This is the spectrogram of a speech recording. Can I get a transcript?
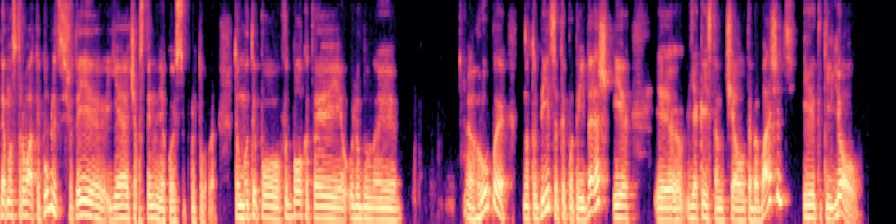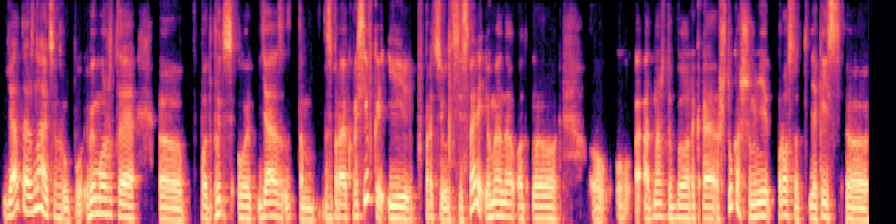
демонструвати публіці, що ти є частиною якоїсь субкультури. Тому, типу, футболка твоєї улюбленої е, групи на тобі це, типу, ти йдеш, і, і якийсь там чел тебе бачить, і такий йоу, я теж знаю цю групу. І ви можете е, подружитися. Я там збираю кросівки і працюю в цій сфері, і у мене от. Е, Однажды була така штука, що мені просто якийсь е, Е,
